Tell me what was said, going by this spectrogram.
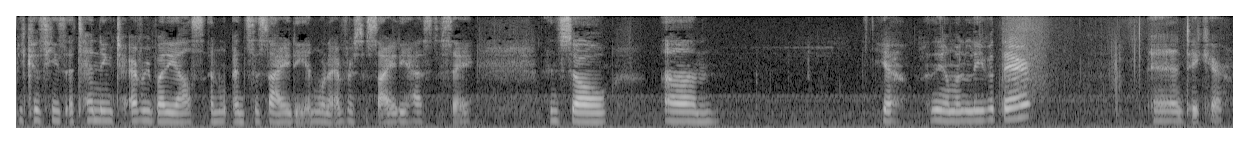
because he's attending to everybody else and, and society and whatever society has to say. And so, um, yeah, I think I'm going to leave it there and take care.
